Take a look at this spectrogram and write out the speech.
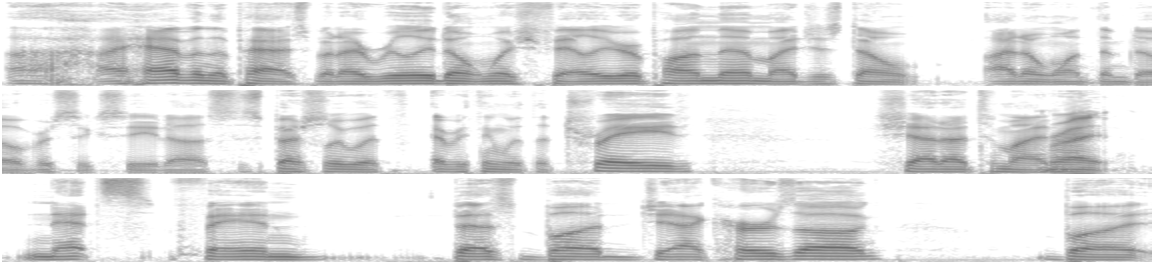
Uh, I have in the past, but I really don't wish failure upon them. I just don't. I don't want them to over succeed us, especially with everything with the trade. Shout out to my Right. Nets fan, best bud Jack Herzog, but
